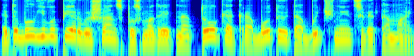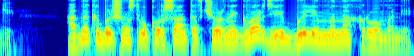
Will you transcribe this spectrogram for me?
это был его первый шанс посмотреть на то, как работают обычные цветомаги. Однако большинство курсантов Черной гвардии были монохромами,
